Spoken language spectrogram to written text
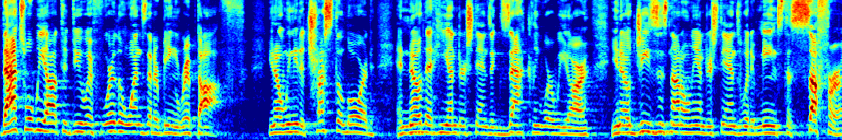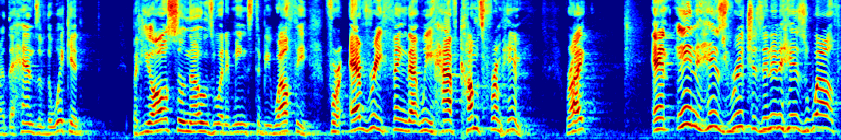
That's what we ought to do if we're the ones that are being ripped off. You know, we need to trust the Lord and know that He understands exactly where we are. You know, Jesus not only understands what it means to suffer at the hands of the wicked, but he also knows what it means to be wealthy, for everything that we have comes from him, right? And in his riches and in his wealth,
